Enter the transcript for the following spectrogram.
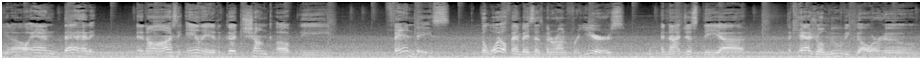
You know, and that had in all honesty, alienated a good chunk of the fan base, the loyal fan base that's been around for years, and not just the uh, the casual moviegoer who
